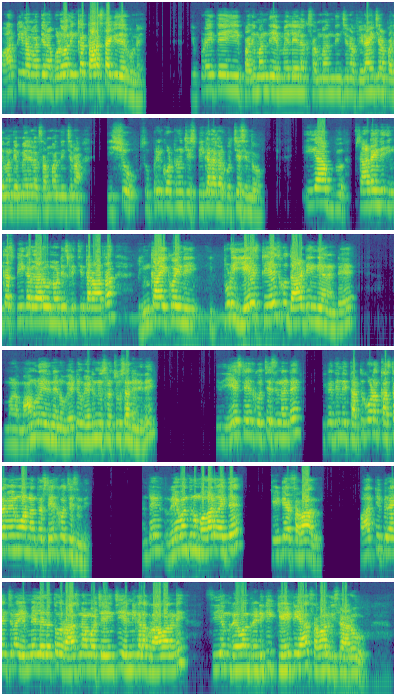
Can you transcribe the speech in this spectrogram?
పార్టీల మధ్యన గొడవలు ఇంకా తారస్థాయికి చేరుకున్నాయి. ఎప్పుడైతే ఈ పది మంది ఎమ్మెల్యేలకు సంబంధించిన ఫిరాయించిన పది మంది ఎమ్మెల్యేలకు సంబంధించిన ఇష్యూ సుప్రీంకోర్టు నుంచి స్పీకర్ దగ్గరకు వచ్చేసిందో ఇక స్టార్ట్ అయింది. ఇంకా స్పీకర్ గారు నోటీసులు ఇచ్చిన తర్వాత ఇంకా ఎక్కువైంది. ఇప్పుడు ఏ స్టేజ్కు దాటింది అని అంటే మన మామూలుగా ఇది నేను వేటు వేటు న్యూస్లో చూసాను నేను ఇది. ఇది ఏ స్టేజ్కి వచ్చేసిందంటే ఇక దీన్ని తట్టుకోవడం కష్టమేమో అన్నంత స్టేజ్కి వచ్చేసింది. అంటే రేవంత్ను మొగాడు అయితే కేటీఆర్ సవాల్. పార్టీ ఫిరాయించిన ఎమ్మెల్యేలతో రాజీనామా చేయించి ఎన్నికలకు రావాలని సీఎం రేవంత్ రెడ్డికి కేటీఆర్ సవాల్ విసిరారు.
